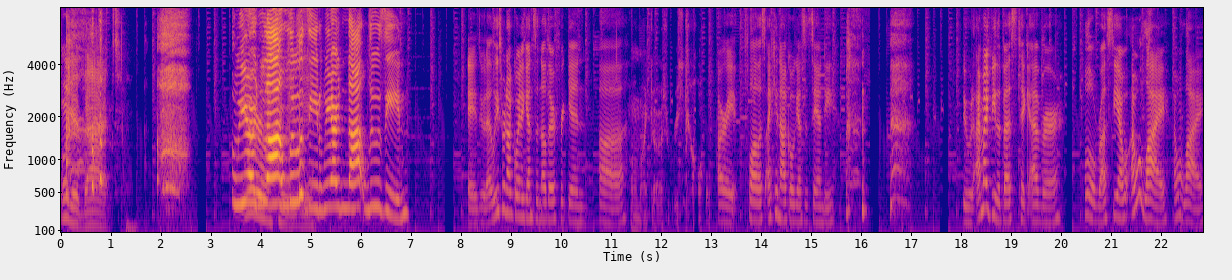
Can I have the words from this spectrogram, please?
Look at that. we are not losing. We are not losing. Hey, dude, at least we're not going against another freaking, uh, Oh my gosh, Rico. all right, flawless. I cannot go against a Sandy. dude, I might be the best tick ever. A little rusty. I w- I won't lie. I won't lie,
